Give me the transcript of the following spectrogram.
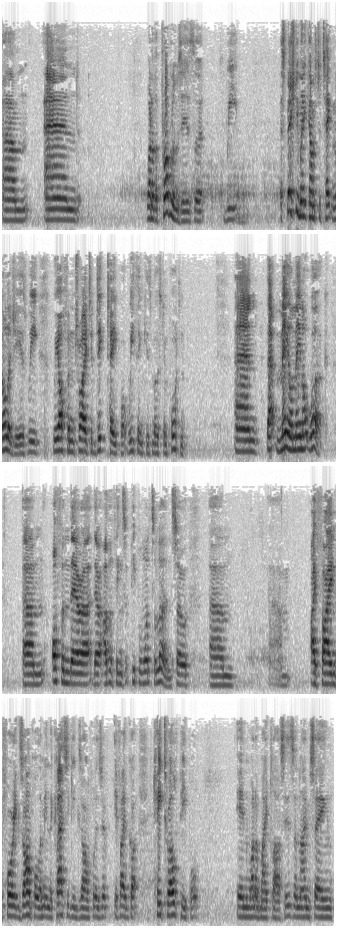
Um, and one of the problems is that we especially when it comes to technology, is we, we often try to dictate what we think is most important. And that may or may not work. Um, often there are, there are other things that people want to learn. So um, um, I find, for example, I mean, the classic example is if, if I've got K 12 people in one of my classes and I'm saying,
